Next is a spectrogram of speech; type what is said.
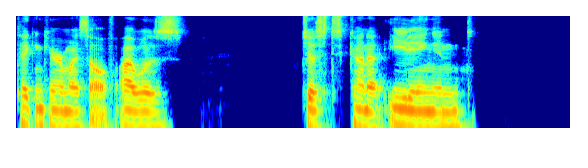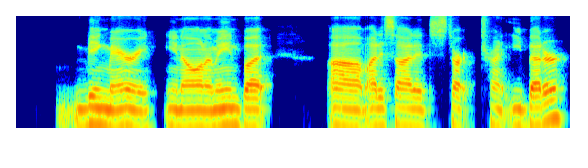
taking care of myself. I was just kind of eating and being merry, you know what I mean? But um, I decided to start trying to eat better.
